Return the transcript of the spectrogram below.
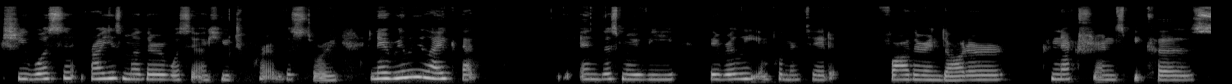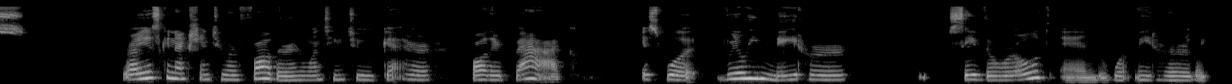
She wasn't Raya's mother wasn't a huge part of the story, and I really like that in this movie they really implemented father and daughter connections because Raya's connection to her father and wanting to get her father back is what really made her save the world and what made her like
